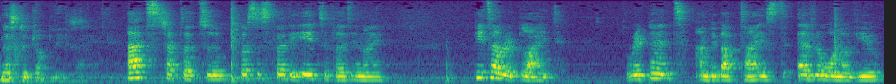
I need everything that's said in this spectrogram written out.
Next scripture, please. Acts chapter 2, verses 38 to 39. Peter replied, Repent and be baptized, every one of you,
